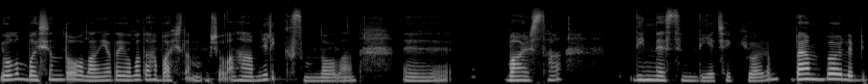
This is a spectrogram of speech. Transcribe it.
yolun başında olan ya da yola daha başlamamış olan hamilelik kısmında olan e, varsa dinlesin diye çekiyorum. Ben böyle bir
